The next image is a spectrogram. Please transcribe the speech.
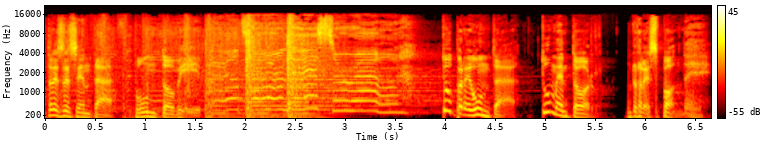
mentor360.vip. Tu pregunta, tu mentor responde.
